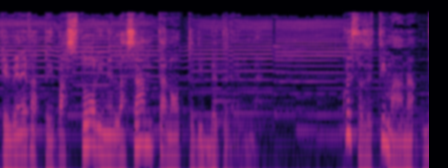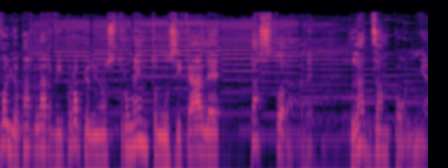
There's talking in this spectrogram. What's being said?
che viene fatto ai pastori nella santa notte di Betlemme. Questa settimana voglio parlarvi proprio di uno strumento musicale pastorale, la zampogna.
